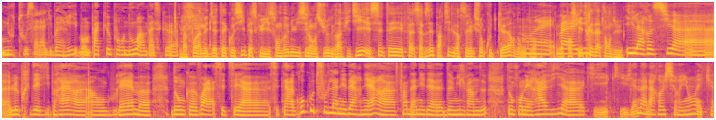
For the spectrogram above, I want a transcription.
nous tous à la librairie. Bon, pas que pour nous, hein, parce que... Bah pour la médiathèque aussi, parce qu'ils sont venus ici dans le studio de Graffiti et c'était, ça faisait partie de leur sélection coup de cœur. Donc, ouais, je bah, pense qu'il est très attendu. Il a reçu le prix des libraires à Angoulême. Donc, voilà, c'était c'était un gros coup de fou de l'année dernière, fin d'année 2022. Donc, on est ravis qu'il qui, qui vienne à La Roche-sur-Yon et que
